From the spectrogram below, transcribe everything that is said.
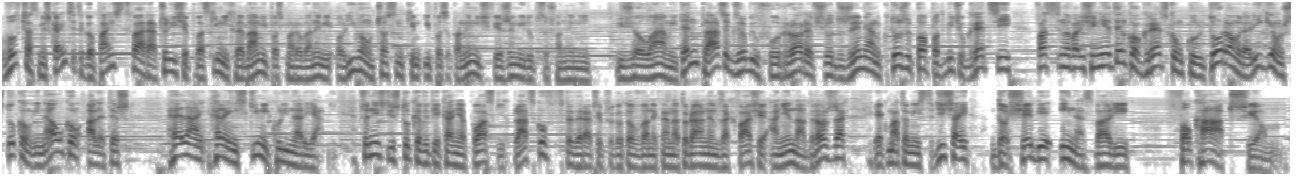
Wówczas mieszkańcy tego państwa raczyli się płaskimi chlebami posmarowanymi oliwą, czosnkiem i posypanymi świeżymi lub suszonymi ziołami. Ten placek zrobił furorę wśród Rzymian, którzy po podbiciu Grecji fascynowali się nie tylko grecką kulturą, religią, sztuką i nauką, ale też hela- heleńskimi kulinariami. Przenieśli sztukę wypiekania płaskich placków, wtedy raczej przygotowywanych na naturalnym zachwasie, a nie na drożdżach, jak ma to miejsce dzisiaj, do siebie i nazwali focaccią.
